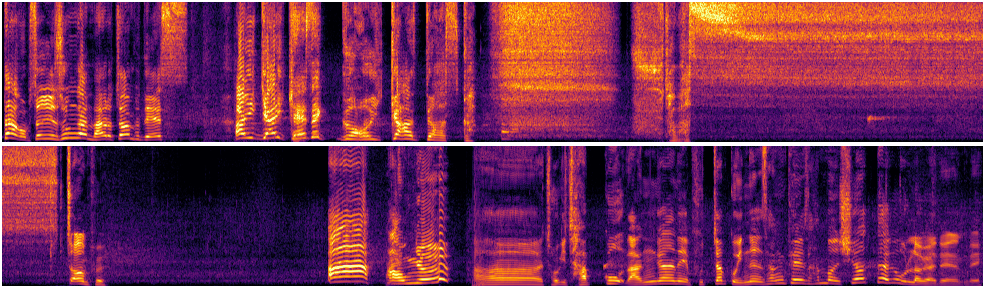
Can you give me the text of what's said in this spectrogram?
딱 없어진 순간 바로 점프 됐어. 아이 야이 개색 어이까 나스까 잡았어. 점프. 아! 아웅열? 아 저기 잡고 난간에 붙잡고 있는 상태에서 한번 쉬었다가 올라가야 되는데.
